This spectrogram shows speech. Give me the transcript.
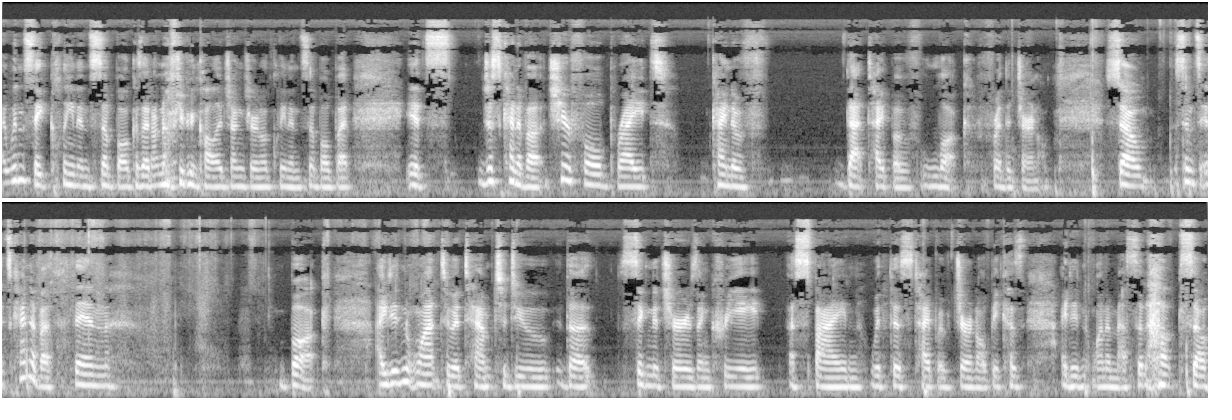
I wouldn't say clean and simple because I don't know if you can call a junk journal clean and simple, but it's just kind of a cheerful, bright, kind of that type of look for the journal. So since it's kind of a thin book, I didn't want to attempt to do the signatures and create a spine with this type of journal because I didn't want to mess it up. So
